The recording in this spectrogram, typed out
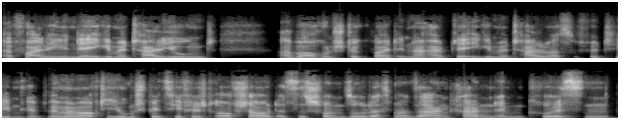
Äh, vor allen Dingen in der IG Metall Jugend aber auch ein Stück weit innerhalb der IG Metall, was es für Themen gibt. Wenn man mal auf die Jugend spezifisch draufschaut, ist es schon so, dass man sagen kann, im größten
